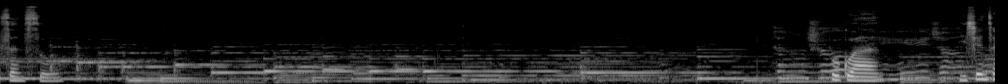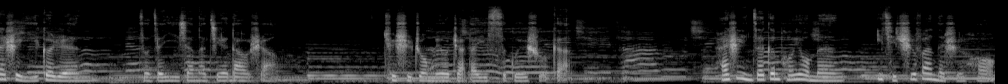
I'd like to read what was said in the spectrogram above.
三俗。不管你现在是一个人走在异乡的街道上，却始终没有找到一丝归属感，还是你在跟朋友们一起吃饭的时候，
